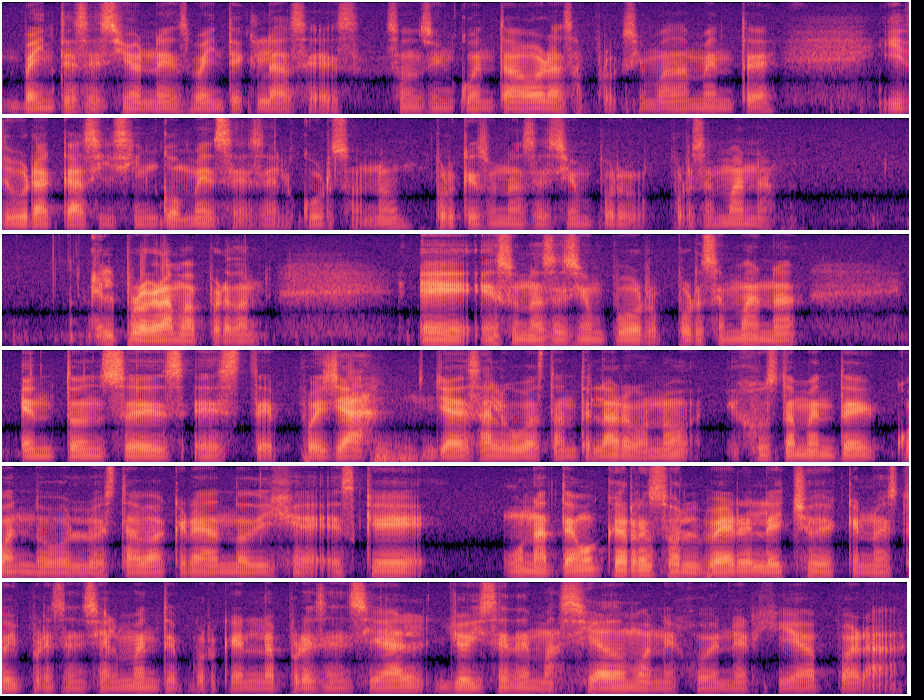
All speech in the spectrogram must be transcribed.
20 sesiones, 20 clases, son 50 horas aproximadamente y dura casi 5 meses el curso, ¿no? Porque es una sesión por, por semana. El programa, perdón. Eh, es una sesión por, por semana. Entonces, este, pues ya, ya es algo bastante largo, ¿no? justamente cuando lo estaba creando dije, es que una, tengo que resolver el hecho de que no estoy presencialmente, porque en la presencial yo hice demasiado manejo de energía para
